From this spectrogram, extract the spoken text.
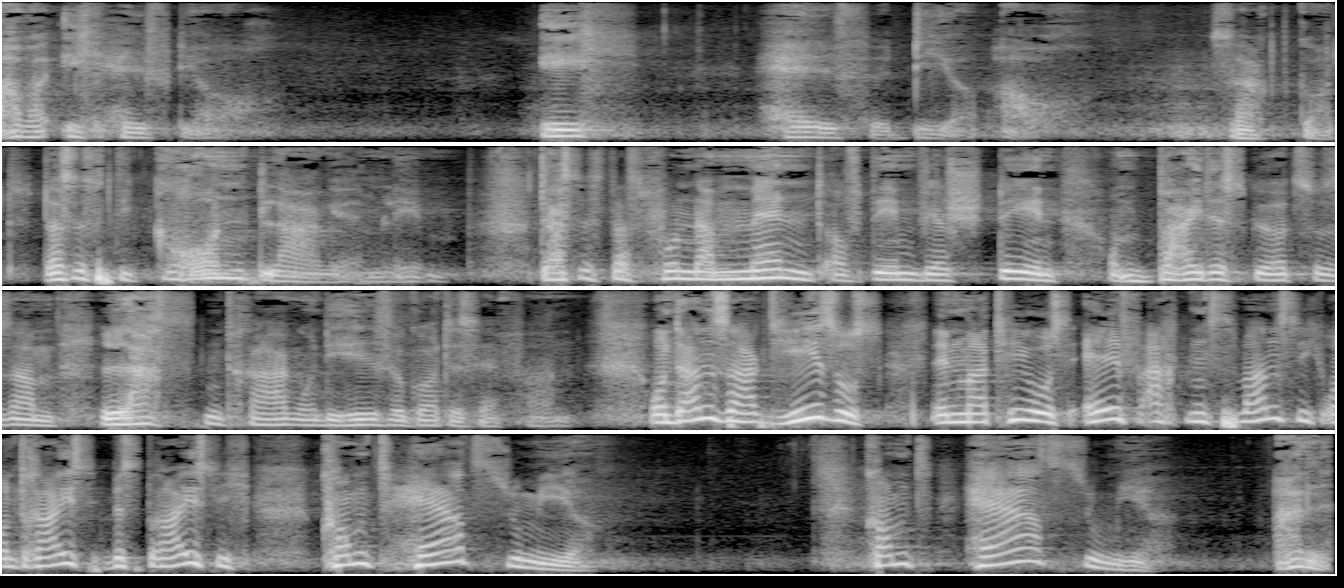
aber ich helfe dir auch. Ich helfe dir auch, sagt Gott. Das ist die Grundlage im Leben. Das ist das Fundament, auf dem wir stehen. Und beides gehört zusammen. Lasten tragen und die Hilfe Gottes erfahren. Und dann sagt Jesus in Matthäus 11, 28 und 30 bis 30, kommt her zu mir. Kommt her zu mir. Alle,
